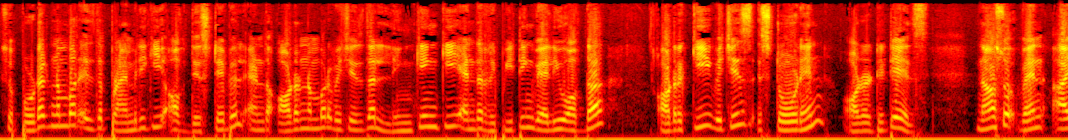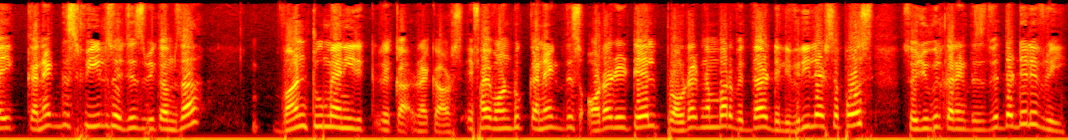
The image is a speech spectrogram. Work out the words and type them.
So product number is the primary key of this table and the order number which is the linking key and the repeating value of the order key which is stored in order details. Now so when I connect this field so this becomes a one to many records. If I want to connect this order detail product number with the delivery let's suppose so you will connect this with the delivery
